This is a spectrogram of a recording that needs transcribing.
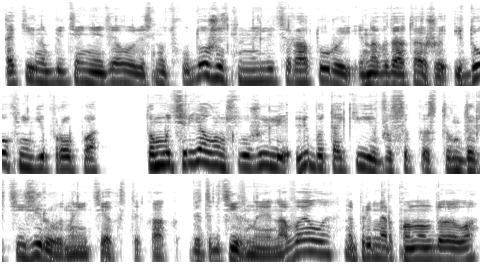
такие наблюдения делались над художественной литературой, иногда также и до книги Пропа, то материалом служили либо такие высокостандартизированные тексты, как детективные новеллы, например, Конан Дойла,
